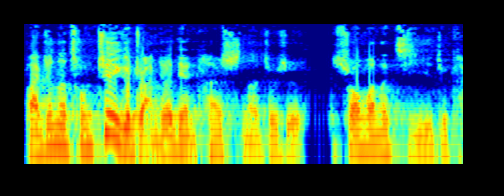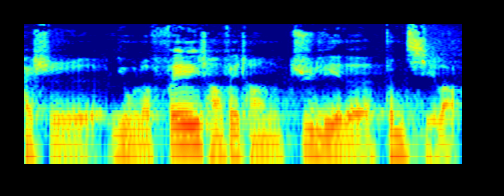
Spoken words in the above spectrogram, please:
反正呢，从这个转折点开始呢，就是双方的记忆就开始有了非常非常剧烈的分歧了。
